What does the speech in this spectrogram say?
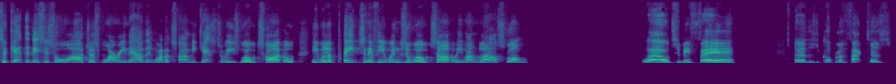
to get to this. It's all. I just worry now that by the time he gets to his world title, he will have peaked, and if he wins a world title, he won't last long. Well, to be fair, uh, there's a couple of factors.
